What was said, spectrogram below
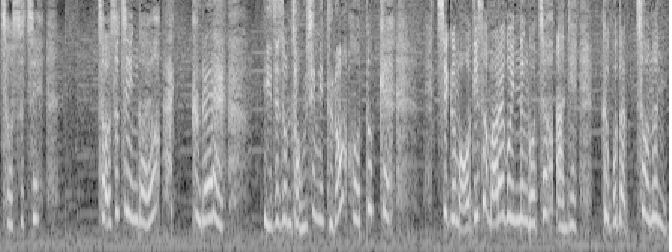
저수지? 저수지인가요? 그래. 이제 좀 정신이 들어? 어떻게 지금 어디서 말하고 있는 거죠? 아니, 그보다 저는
